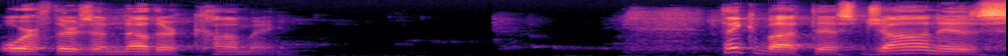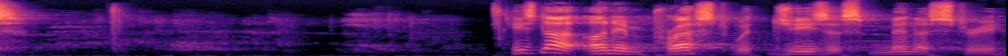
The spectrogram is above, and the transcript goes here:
or if there's another coming. Think about this. John is, he's not unimpressed with Jesus' ministry,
